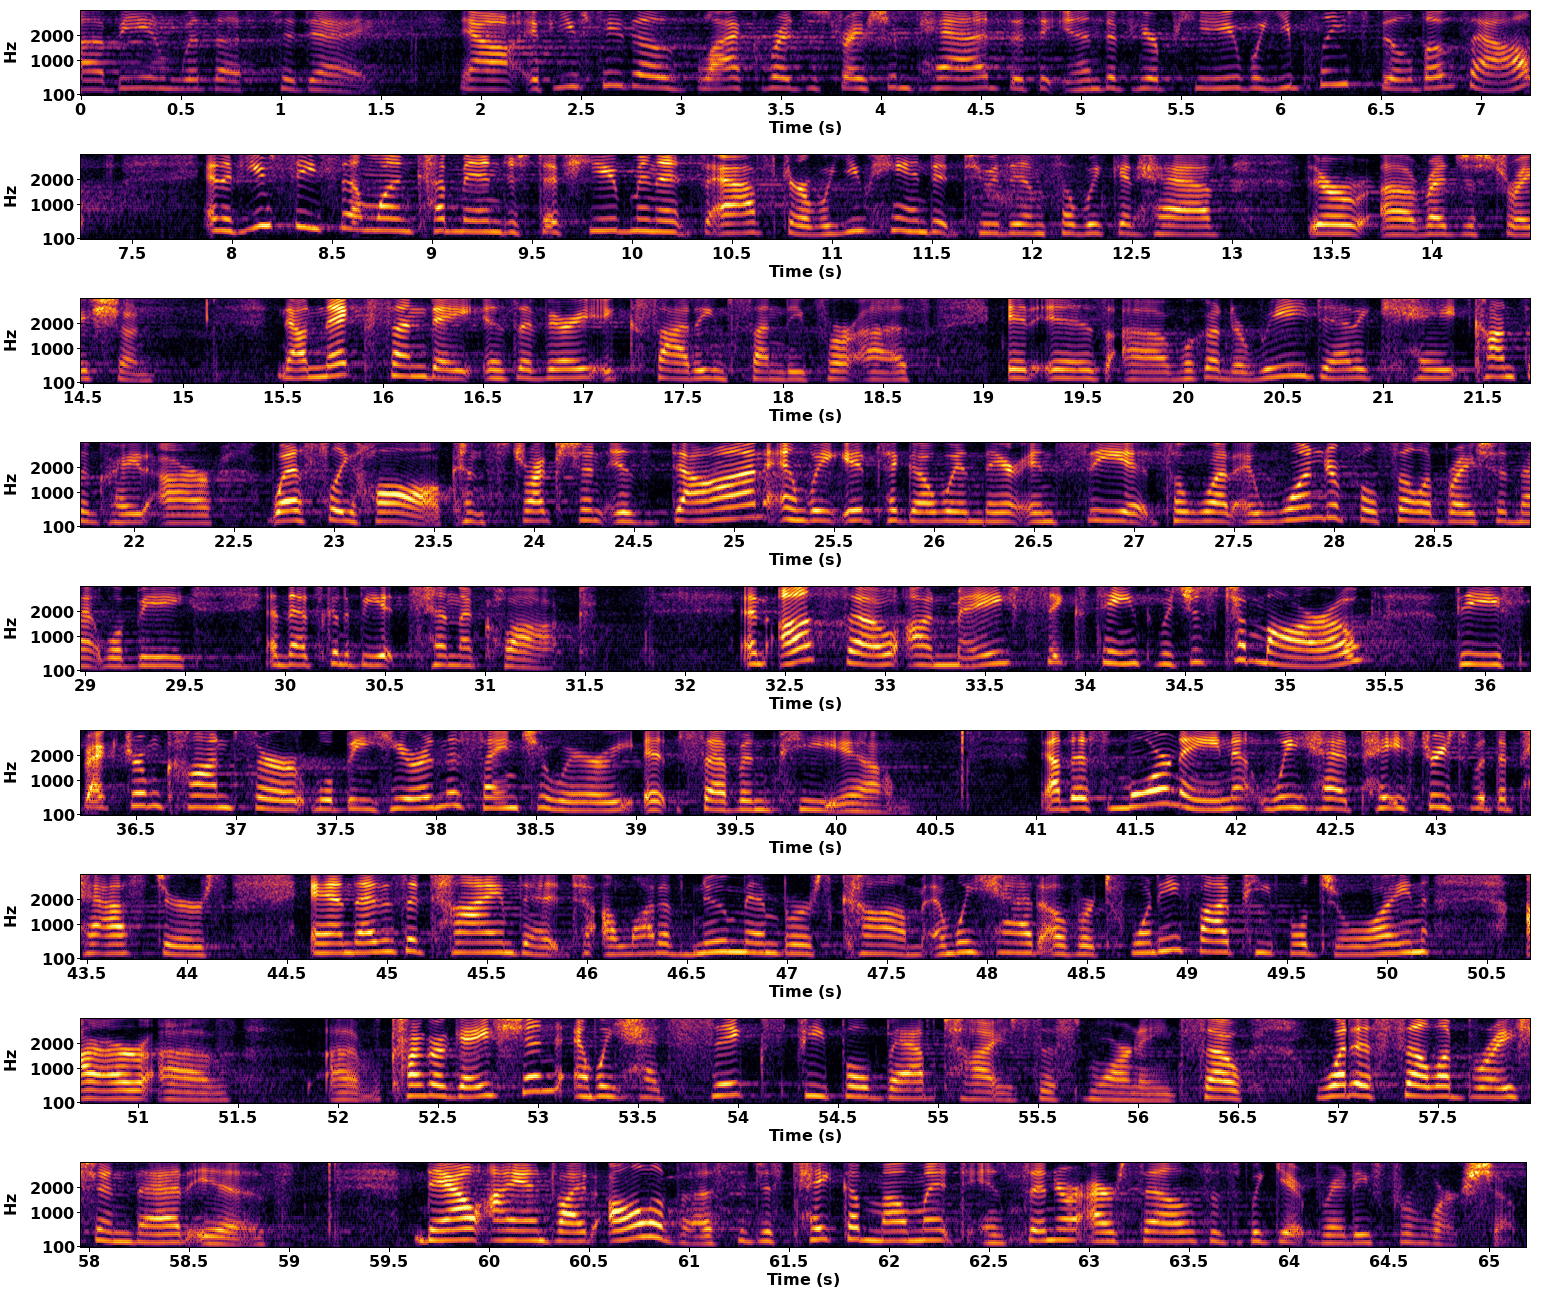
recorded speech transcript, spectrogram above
uh, being with us today. Now, if you see those black registration pads at the end of your pew, will you please fill those out? And if you see someone come in just a few minutes after, will you hand it to them so we can have their uh, registration? Now, next Sunday is a very exciting Sunday for us. It is, uh, we're going to rededicate, consecrate our Wesley Hall. Construction is done, and we get to go in there and see it. So, what a wonderful celebration that will be, and that's going to be at 10 o'clock. And also on May 16th, which is tomorrow, the Spectrum concert will be here in the sanctuary at 7 p.m. Now, this morning we had pastries with the pastors, and that is a time that a lot of new members come. And we had over 25 people join our uh, uh, congregation, and we had six people baptized this morning. So, what a celebration that is. Now, I invite all of us to just take a moment and center ourselves as we get ready for worship.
